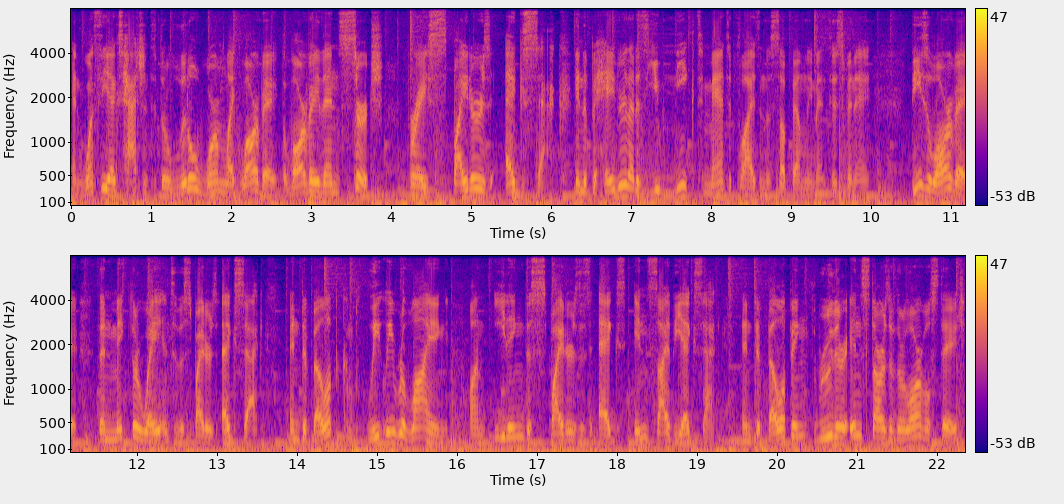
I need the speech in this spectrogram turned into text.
And once the eggs hatch into their little worm-like larvae, the larvae then search for a spider's egg sac. In the behavior that is unique to mantid flies in the subfamily Mantispinae, these larvae then make their way into the spider's egg sac and develop completely relying on eating the spider's eggs inside the egg sac and developing through their instars of their larval stage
